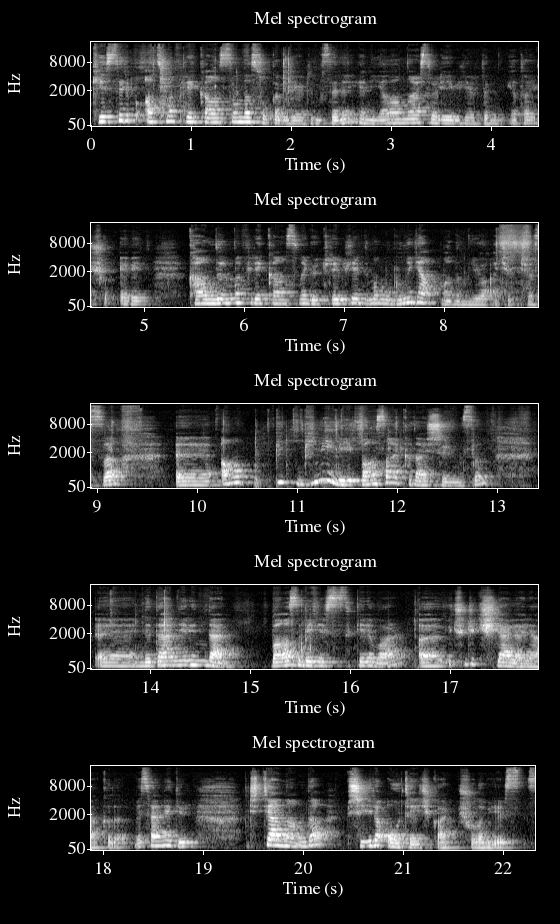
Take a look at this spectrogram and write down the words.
kestirip atma frekansını da sokabilirdim seni. Yani yalanlar söyleyebilirdim ya da şu evet kandırma frekansına götürebilirdim ama bunu yapmadım diyor açıkçası. Ee, ama bir, bir nevi bazı arkadaşlarımızın e, nedenlerinden bazı belirsizlikleri var. Ee, üçüncü kişilerle alakalı. Mesela nedir? Ciddi anlamda bir şeyleri ortaya çıkartmış olabilirsiniz.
